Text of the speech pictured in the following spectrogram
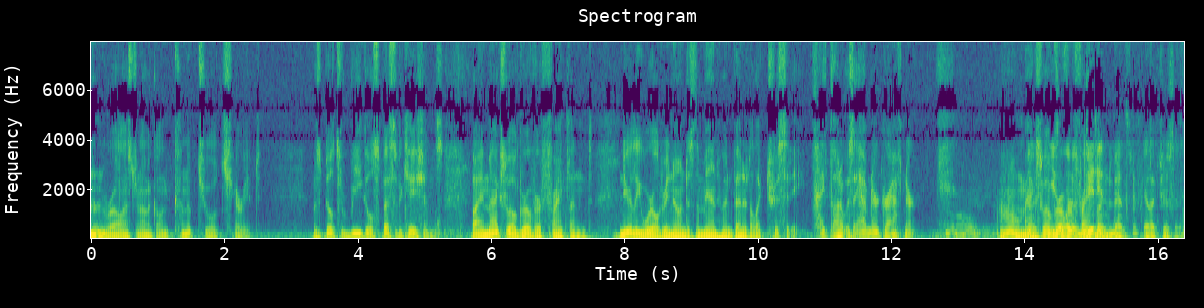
royal astronomical and conuptial chariot was built to regal specifications by Maxwell Grover Franklin, nearly world renowned as the man who invented electricity. I thought it was Abner Grafner. Oh, Uh, Maxwell he's Grover the one who Franklin. did invent electricity.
